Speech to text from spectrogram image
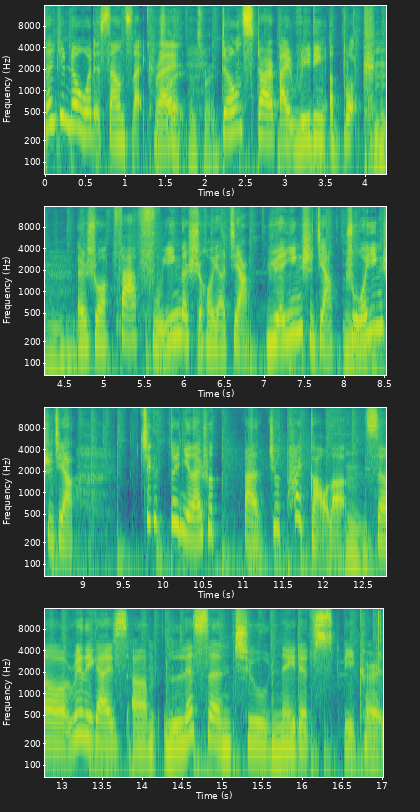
Then you know what it sounds like, right? right, that's right. Don't start by reading a book. 而是说发辅音的时候要这样，元音是这样，浊音是这样。这个对你来说把就太搞了。So really, guys, um, listen to native speakers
